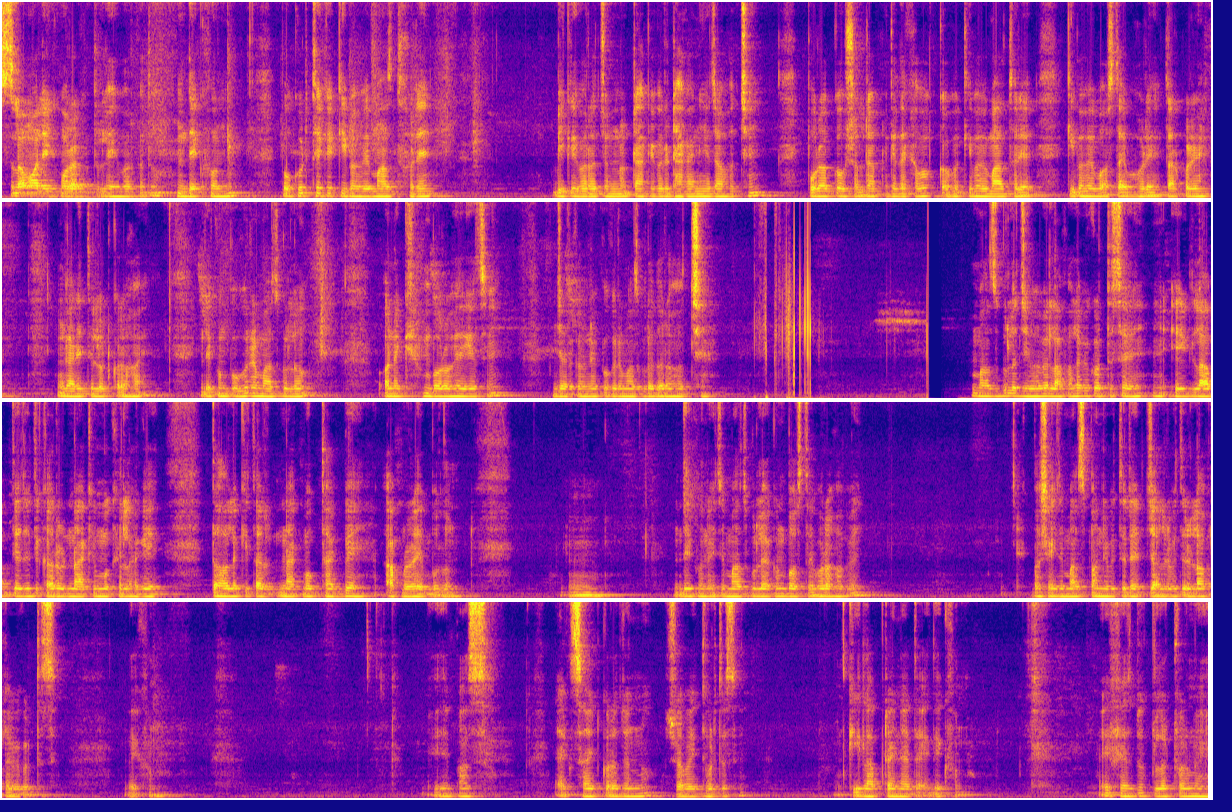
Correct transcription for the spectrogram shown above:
আসসালামু আলাইকুম রহমতুল্লাহ বরকাত দেখুন, পুকুর থেকে কীভাবে মাছ ধরে বিক্রি করার জন্য ট্রাকে করে ঢাকায় নিয়ে যাওয়া হচ্ছে, পুরো কৌশলটা আপনাকে দেখাবো। কবে কীভাবে মাছ ধরে, কীভাবে বস্তায় ভরে তারপরে গাড়িতে লোড করা হয়। দেখুন, পুকুরের মাছগুলো অনেক বড় হয়ে গেছে, যার কারণে পুকুরের মাছগুলো ধরা হচ্ছে। মাছগুলো যেভাবে লাফালাফি করতেছে, এই লাভ দিয়ে যদি কারোর নাকে মুখে লাগে, তাহলে কি তার নাক মুখ থাকবে? আপনারাই বলুন। দেখুন, এই যে মাছগুলো এখন বস্তায় ভরা হবে। এক পাশে এই যে মাছ পানির ভিতরে, জালের ভিতরে লাফালাফি করতেছে। দেখুন। এই মাছ এক সাইড করার জন্য সবাই ধরতেছে। কি লাভটাই না দেয়, দেখুন। এই ফেসবুক প্ল্যাটফর্মে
